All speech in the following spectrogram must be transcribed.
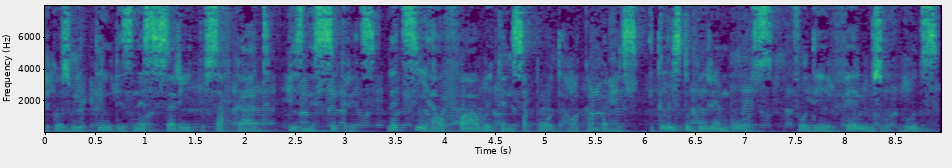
because we think it's necessary to safeguard business secrets. Let's see how far we can support our companies, at least to be reimbursed for the values of goods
